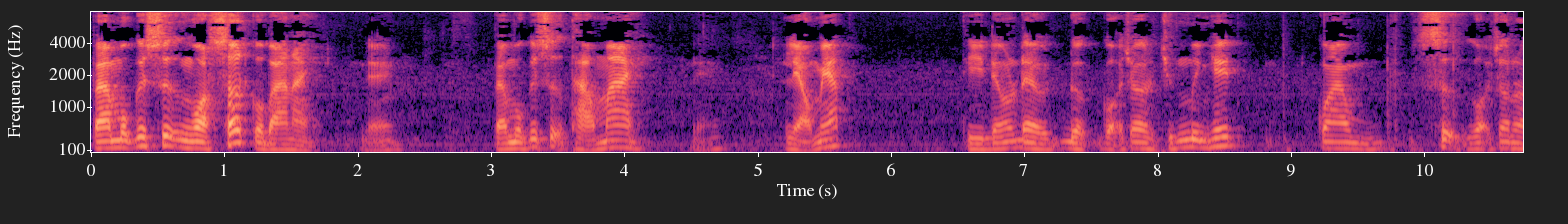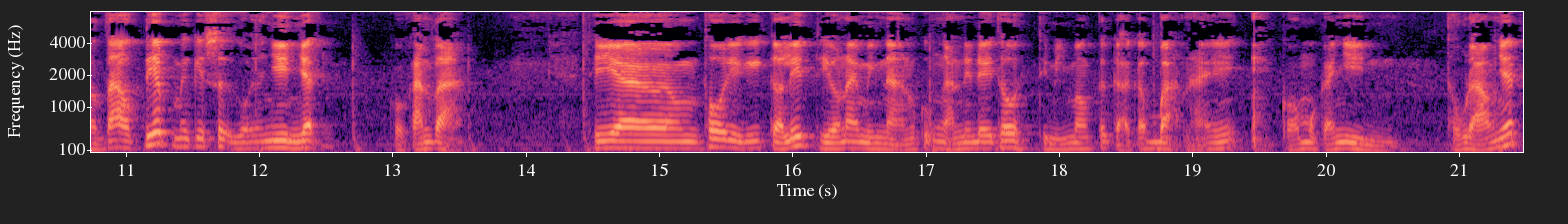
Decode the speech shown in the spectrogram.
Và một cái sự ngọt sớt của bà này. Đấy. Và một cái sự thảo mai. Đấy. lẻo mép thì nó đều được gọi cho là chứng minh hết qua sự gọi cho là giao tiếp mấy cái sự gọi là nhìn nhận của khán giả. Thì uh, thôi thì cái clip thì hôm nay mình làm nó cũng ngắn đến đây thôi. Thì mình mong tất cả các bạn hãy có một cái nhìn thấu đáo nhất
